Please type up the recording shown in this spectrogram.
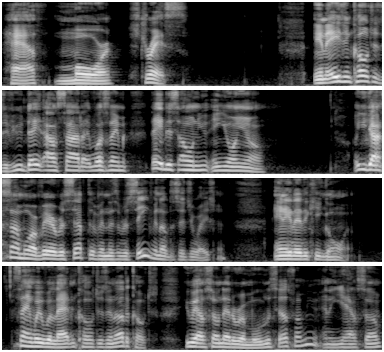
have more stress. In Asian cultures, if you date outside of what's the name, they disown you and you on your own. Or you got some who are very receptive and is receiving of the situation and they let it keep going. Same way with Latin cultures and other cultures. You have some that are remove themselves from you, and then you have some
